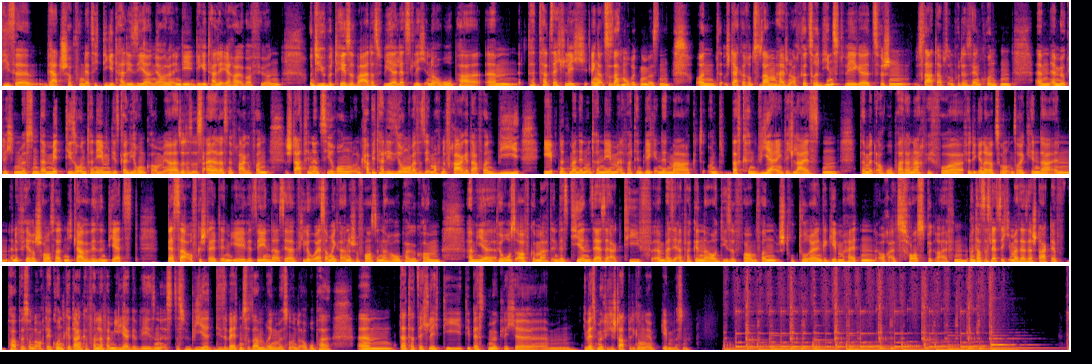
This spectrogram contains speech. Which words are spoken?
diese Wertschöpfung letztlich digitalisieren ja, oder in die digitale Ära überführen. Und die Hypothese war, dass wir letztlich in Europa ähm, tatsächlich enger zusammenrücken müssen und stärkere Zusammenhalt und auch kürzere Dienstwege zwischen Startups und potenziellen Kunden ähm, ermöglichen müssen, damit diese Unternehmen in die Skalierung kommen. Ja? Also das ist einer, das ist eine Frage von Startfinanzierung und Kapitalisierung, aber es ist eben auch eine Frage davon, wie ebnet man den Unternehmen einfach den Weg in den Markt und was können wir eigentlich leisten, damit Europa danach wie vor für die Generation unserer Kinder ein, eine faire Chance hat. Und ich glaube, wir sind jetzt besser aufgestellt denn je. Wir sehen das. Ja, viele US-amerikanische Fonds sind nach Europa gekommen, haben hier Büros aufgemacht, investieren sehr, sehr aktiv, ähm, weil sie einfach genau diese Form von strukturellen Gegebenheiten auch als Chance begreifen. Und das ist letztlich immer sehr, sehr stark der Purpose und auch der Grundgedanke von La Familia gewesen, ist, dass wir diese Welten zusammenbringen müssen und Europa ähm, da tatsächlich die, die bestmögliche, ähm, die bestmögliche Startbedingungen geben müssen.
